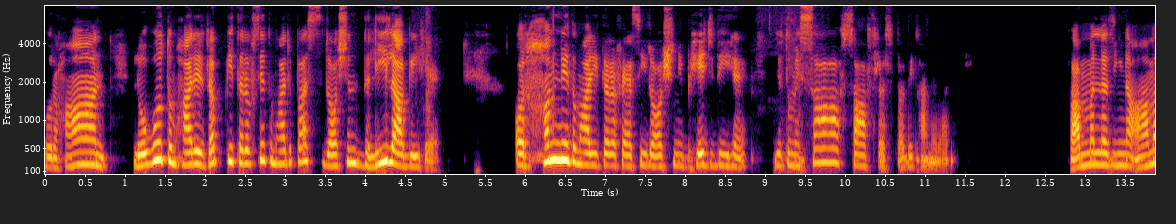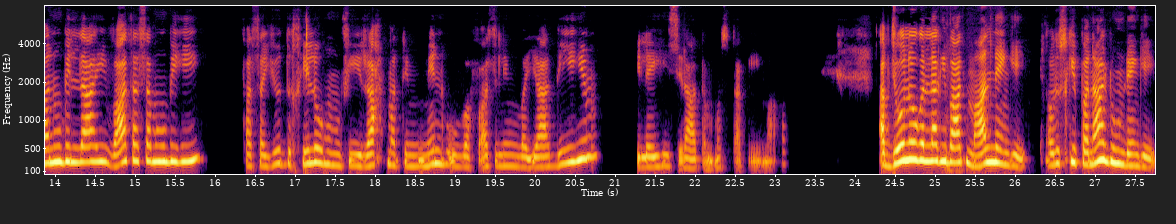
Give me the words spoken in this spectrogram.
बुरहान। लोगों, तुम्हारे रब की तरफ़ से तुम्हारे पास रोशन दलील आ गई है और हमने तुम्हारी तरफ़ ऐसी रोशनी भेज दी है जो तुम्हें साफ़ साफ़ रास्ता दिखाने वाली फ़ामल्लज़ीना आमनु बिल्लाहि व तसमु बिही फसयुदखिलुहुम फ़ी रहमतिम मिनहु व फज़लिम व यादीहिम इलैहि सिरातम मुस्तकीमा। अब जो लोग अल्लाह की बात मान लेंगे और उसकी पनाह ढूंढेंगे,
